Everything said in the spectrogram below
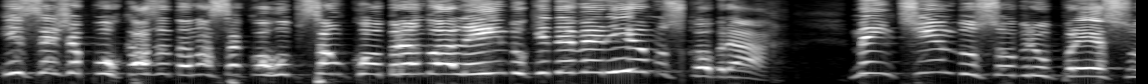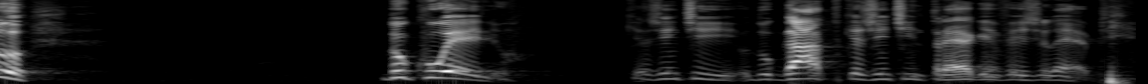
E seja por causa da nossa corrupção, cobrando além do que deveríamos cobrar, mentindo sobre o preço do coelho que a gente, do gato que a gente entrega em vez de lebre.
